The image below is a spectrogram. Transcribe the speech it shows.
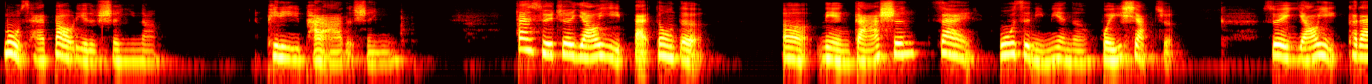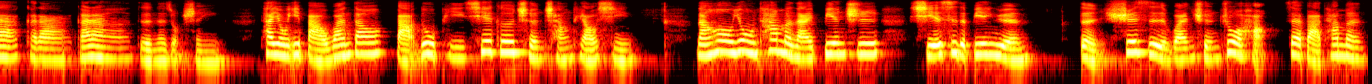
木材爆裂的声音啊，噼里啪啦的声音。伴随着摇椅摆动的，呃，碾嘎声，在屋子里面呢回响着，所以摇椅咔啦咔啦咔啦的那种声音。他用一把弯刀把鹿皮切割成长条形，然后用它们来编织鞋子的边缘。等靴子完全做好，再把它们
